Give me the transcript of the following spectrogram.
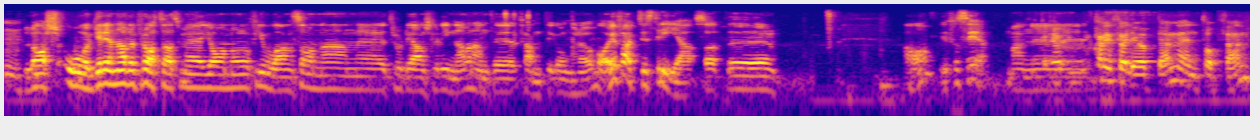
mm. Lars Ågren hade pratat med Jan-Olof Johansson när han eh, trodde han skulle vinna med den till 50 gånger och var ju faktiskt trea. Så att, eh, ja, vi får se. Man, kan, kan vi följa upp den med en topp 5,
